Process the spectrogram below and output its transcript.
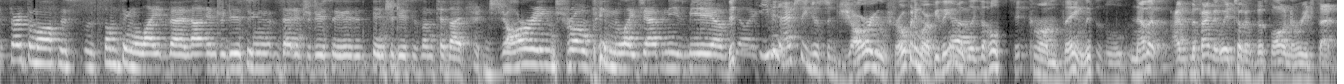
start them off with, something light that uh, introducing that introducing introduces them to the jarring trope in like Japanese media. Of, This like, is even actually just a jarring trope anymore. If you think Yeah. about like the whole sitcom thing, this is now that I, the fact that it took us this long to reach that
